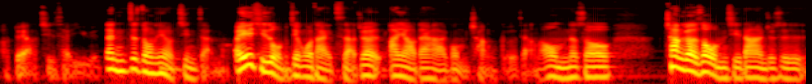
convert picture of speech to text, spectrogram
啊，对啊，其实才一月。但你这中间有进展吗？嗯、因为其实我们见过他一次啊，就是安雅带他来跟我们唱歌这样。然后我们那时候唱歌的时候，我们其实当然就是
